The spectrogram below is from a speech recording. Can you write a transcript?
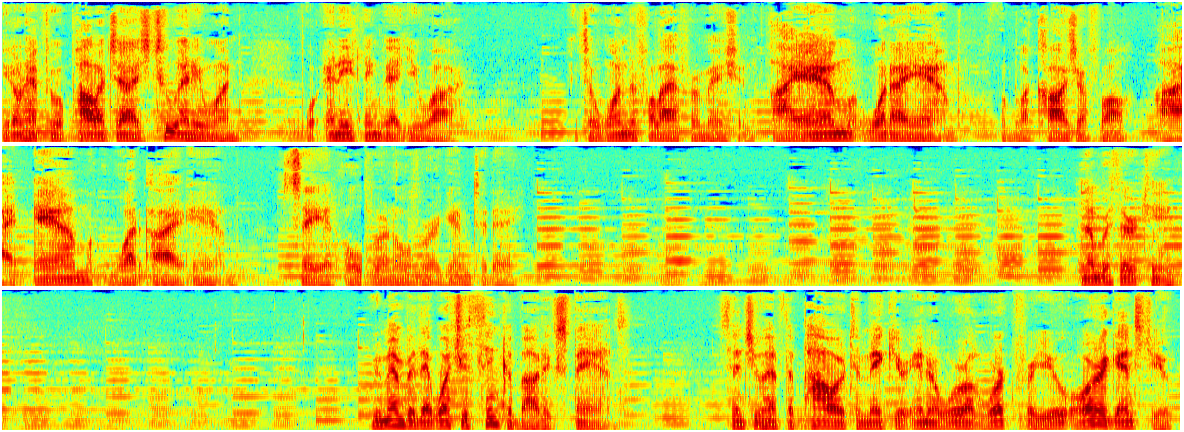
You don't have to apologize to anyone for anything that you are. It's a wonderful affirmation. I am what I am from La Cage aux Folles. I am what I am. Say it over and over again today. Number 13. Remember that what you think about expands. Since you have the power to make your inner world work for you or against you,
